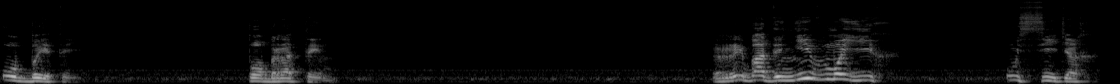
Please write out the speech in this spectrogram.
убитий побратим. Рибаднів моїх у сітях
